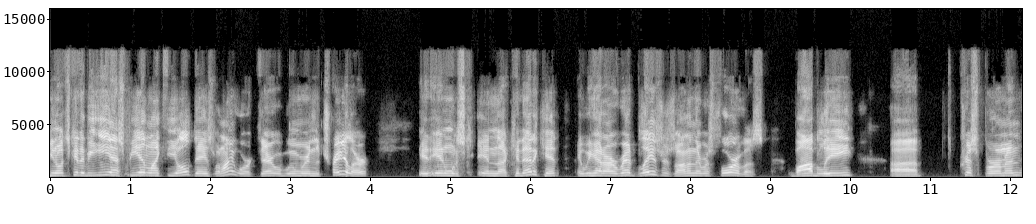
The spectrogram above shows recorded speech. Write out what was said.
you know, it's going to be ESPN like the old days when I worked there when we were in the trailer in in, in uh, Connecticut and we had our red blazers on and there was four of us: Bob Ley, uh, Chris Berman,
